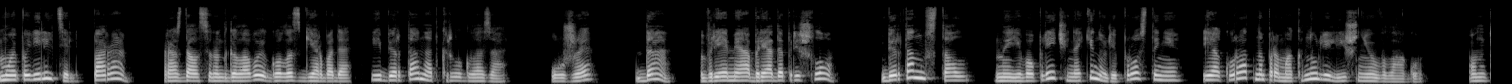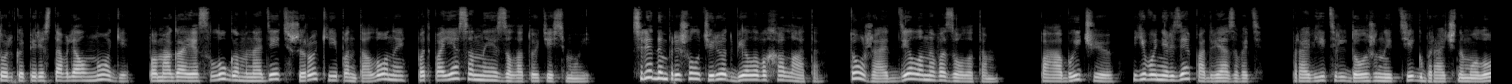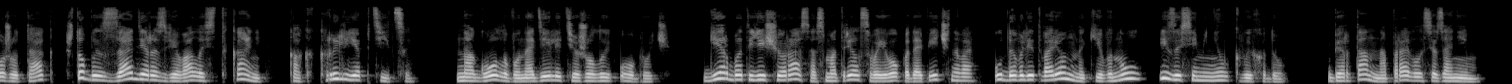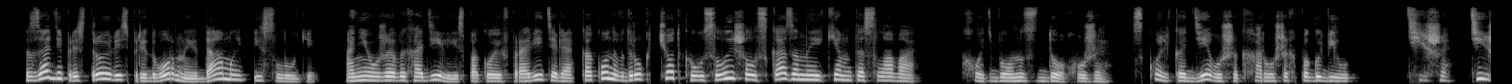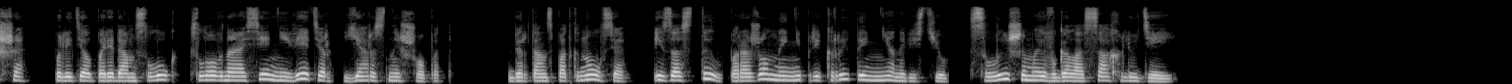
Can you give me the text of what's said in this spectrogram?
Мой повелитель, пора, раздался над головой голос Гербода, и Бертан открыл глаза. Уже? Да, время обряда пришло. Бертан встал, на его плечи накинули простыни и аккуратно промокнули лишнюю влагу. Он только переставлял ноги, помогая слугам надеть широкие панталоны, подпоясанные золотой тесьмой. Следом пришел черед белого халата, тоже отделанного золотом. По обычаю его нельзя подвязывать. Правитель должен идти к брачному ложу так, чтобы сзади развивалась ткань, как крылья птицы. На голову надели тяжелый обруч. Гербот еще раз осмотрел своего подопечного, удовлетворенно кивнул и засеменил к выходу. Бертан направился за ним. Сзади пристроились придворные дамы и слуги. Они уже выходили из покоев правителя, как он вдруг четко услышал сказанные кем-то слова. Хоть бы он сдох уже. Сколько девушек хороших погубил. Тише, тише, полетел по рядам слуг, словно осенний ветер, яростный шепот. Бертан споткнулся и застыл, пораженный неприкрытой ненавистью, слышимой в голосах людей.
